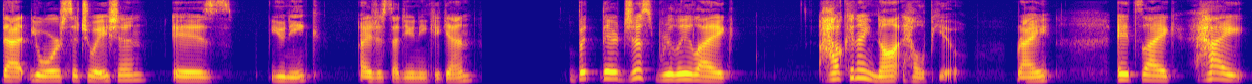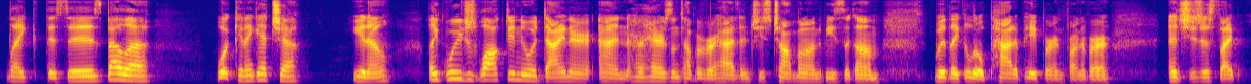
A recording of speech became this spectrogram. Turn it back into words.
that your situation is unique. I just said unique again. But they're just really like, how can I not help you? Right? It's like, hi, like, this is Bella. What can I get you? You know? Like, we just walked into a diner and her hair's on top of her head and she's chomping on a piece of gum with like a little pad of paper in front of her. And she's just like,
